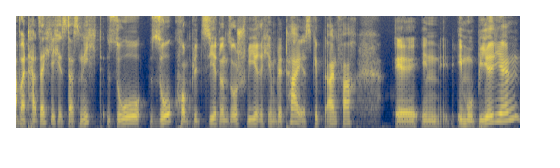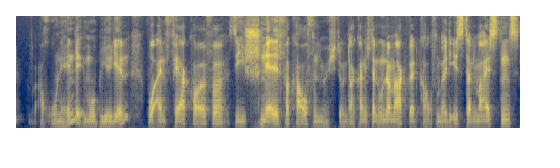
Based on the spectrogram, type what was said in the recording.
aber tatsächlich ist das nicht so, so kompliziert und so schwierig im Detail. Es gibt einfach äh, in Immobilien, auch ohne Ende Immobilien, wo ein Verkäufer sie schnell verkaufen möchte. Und da kann ich dann unter Marktwert kaufen, weil die ist dann meistens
